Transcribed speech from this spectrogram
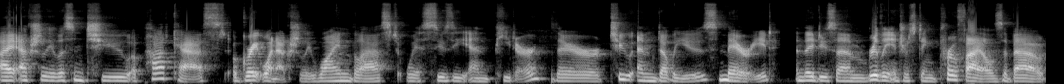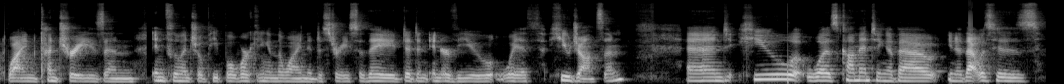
I actually listened to a podcast, a great one actually, Wine Blast with Susie and Peter. They're two MWs married, and they do some really interesting profiles about wine countries and influential people working in the wine industry. So they did an interview with Hugh Johnson and Hugh was commenting about, you know, that was his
